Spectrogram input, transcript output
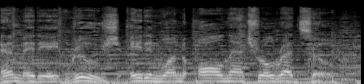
M88 Rouge 8-in-1 All Natural Red Soap.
